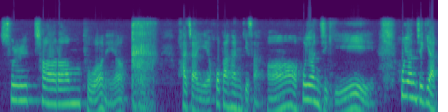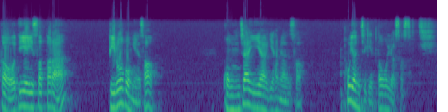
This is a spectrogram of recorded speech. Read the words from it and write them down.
술처럼 부어내요. 크, 화자의 호방한 기상. 어, 호연지기. 호연지기 아까 어디에 있었더라? 비로봉에서 공자 이야기 하면서 호연지기 떠올렸었지.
